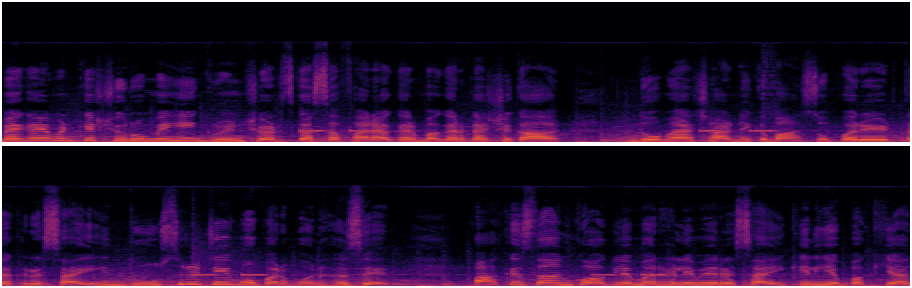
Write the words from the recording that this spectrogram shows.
मेगा इवेंट के शुरू में ही ग्रीन शर्ट्स का सफ़र अगर मगर का शिकार। दो मैच हारने के बाद सुपर एट तक रसाई दूसरी टीमों पर मुनहसिर। पाकिस्तान को अगले मरहले में रसाई के लिए बकिया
